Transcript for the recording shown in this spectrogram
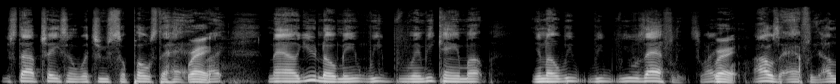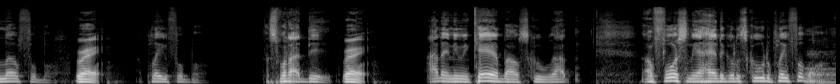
You stop chasing what you supposed to have. Right. Right. Now you know me. We when we came up, you know we we we was athletes, right? Right. I was an athlete. I love football. right, I played football. That's what I did. right, I didn't even care about school. I, unfortunately, I had to go to school to play football.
